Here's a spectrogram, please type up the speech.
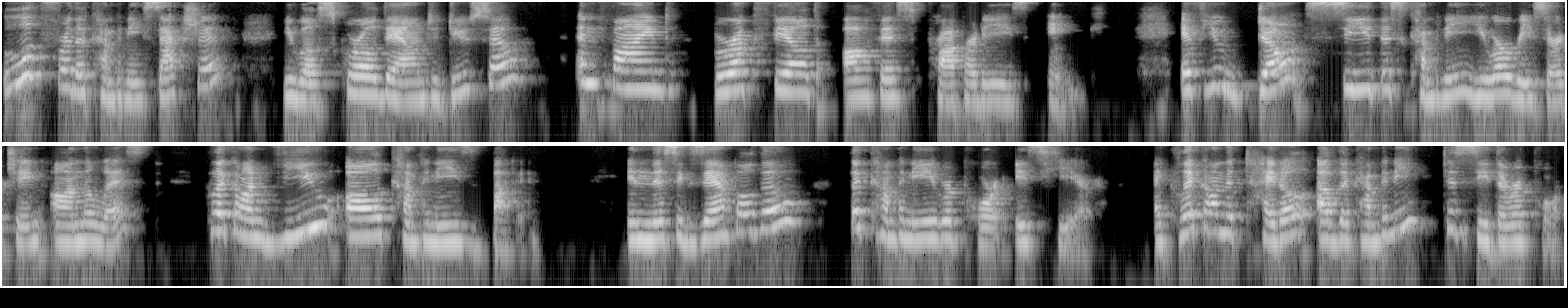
look for the company section. You will scroll down to do so and find Brookfield Office Properties, Inc. If you don't see this company you are researching on the list, click on View All Companies button. In this example though, the company report is here. I click on the title of the company to see the report.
